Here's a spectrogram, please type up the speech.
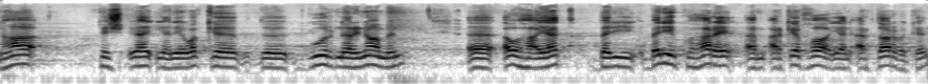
نها پێش یانێ وەک گور نەرینا من ئەو هایەت بەری بەری کوهەرێ ئەم ئەرکێ خوا یان ئەرکدار بکن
